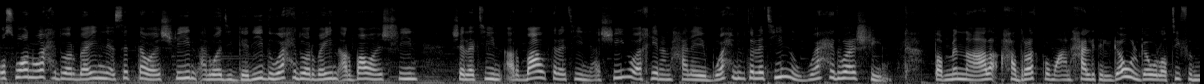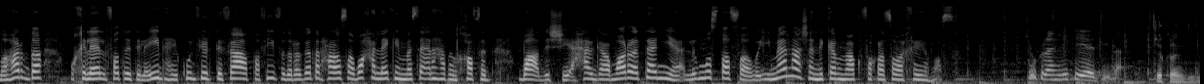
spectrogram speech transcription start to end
أسوان 41 26 الوادي الجديد 41 24 شلاتين 34 20 وأخيرا حلايب 31 21 طمنا على حضراتكم عن حالة الجو الجو لطيف النهارده وخلال فترة العيد هيكون في ارتفاع طفيف في درجات الحرارة صباحا لكن مساء هتنخفض بعض الشيء. هرجع مرة تانية لمصطفى وإيمان عشان نكمل معاكم فقرة صباح الخير يا مصر. شكرا لك يا دينا. شكرا دينا.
